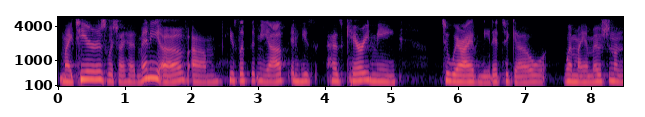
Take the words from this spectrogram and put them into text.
my tears, which I had many of. Um, he's lifted me up, and He's has carried me to where I have needed to go when my emotional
